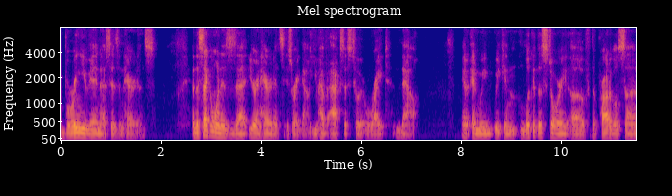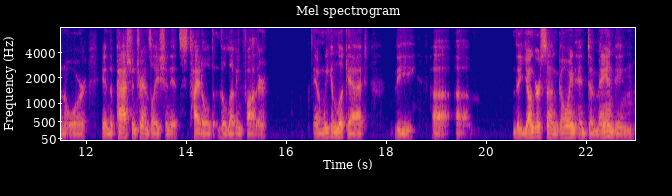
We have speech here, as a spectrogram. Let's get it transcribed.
bring you in as His inheritance. And the second one is, that your inheritance is right now. You have access to it right now. And, and, we, we can look at the story of the prodigal son, or in the Passion Translation, it's titled The Loving Father. And we can look at the uh, uh, the younger son going and demanding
